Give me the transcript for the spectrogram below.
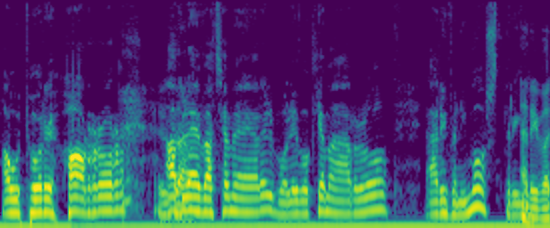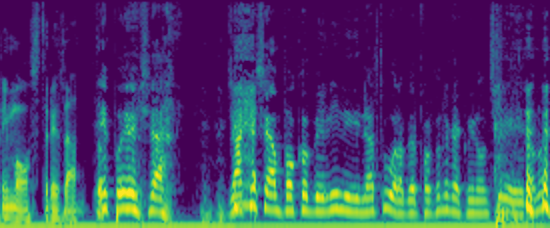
autore horror, Esatto. a Bleva Cemerel, volevo chiamarlo Arrivano i mostri. Arrivano i mostri, esatto. E poi, sai, già che siamo poco bellini di natura, per fortuna che qui non ci vedono,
